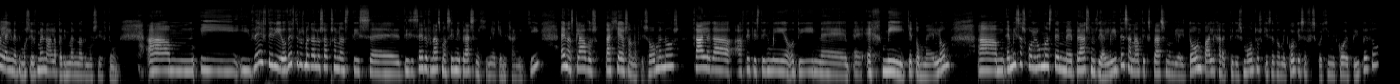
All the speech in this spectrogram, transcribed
άλλα είναι δημοσιευμένα, άλλα περιμένουν να δημοσιευτούν. η, η δεύτερη, ο δεύτερος μεγάλος άξονας της, ε, της έρευνάς μας είναι η πράσινη χημεία και μηχανική. Ένας κλάδος ταχαίως αναπτυσσόμενος, θα έλεγα αυτή τη στιγμή ότι είναι ε, εχμή και το μέλλον. Εμείς ασχολούμαστε με πράσινους διαλύτες, ανάπτυξη πράσινων διαλυτών, πάλι χαρακτηρισμό τους και σε δομικό και σε φυσικοχημικό επίπεδο,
